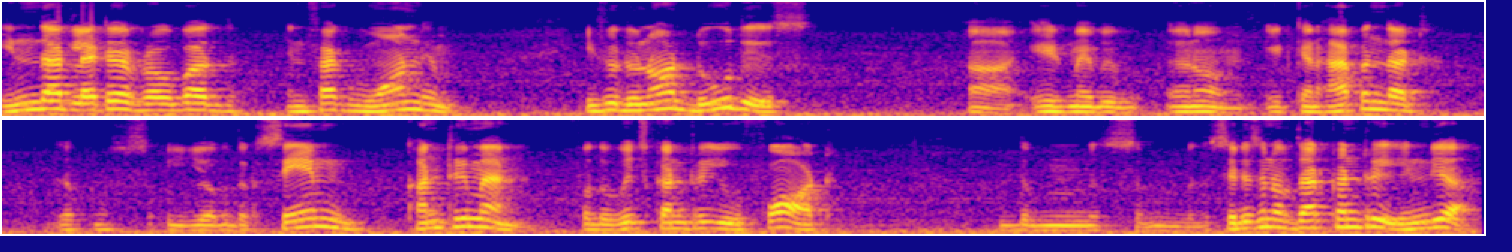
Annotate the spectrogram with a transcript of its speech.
In that letter, Prabhupada in fact warned him if you do not do this, uh, it may be, you know, it can happen that the, the same countryman for the which country you fought, the, mm, mm, the citizen of that country, India,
